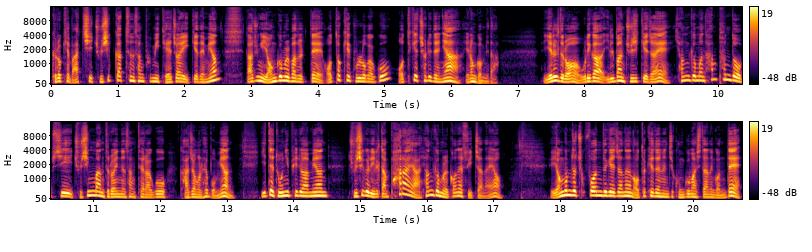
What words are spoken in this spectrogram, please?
그렇게 마치 주식 같은 상품이 계좌에 있게 되면 나중에 연금을 받을 때 어떻게 굴러가고 어떻게 처리되냐 이런 겁니다. 예를 들어 우리가 일반 주식 계좌에 현금은 한 푼도 없이 주식만 들어있는 상태라고 가정을 해보면 이때 돈이 필요하면 주식을 일단 팔아야 현금을 꺼낼 수 있잖아요. 연금저축펀드 계좌는 어떻게 되는지 궁금하시다는 건데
